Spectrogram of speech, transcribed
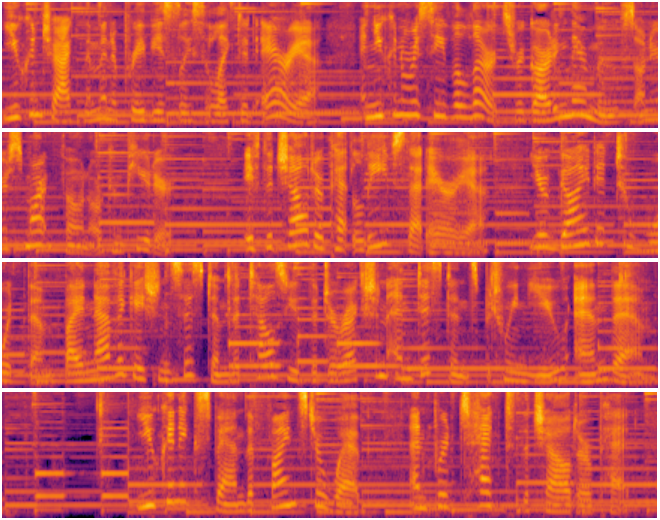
You can track them in a previously selected area, and you can receive alerts regarding their moves on your smartphone or computer. If the child or pet leaves that area, you're guided toward them by a navigation system that tells you the direction and distance between you and them. You can expand the Finster web and protect the child or pet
